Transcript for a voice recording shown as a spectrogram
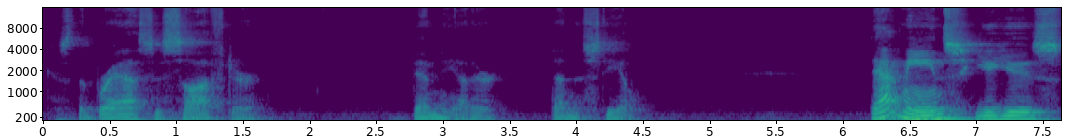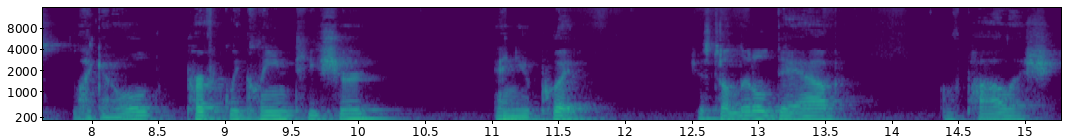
because the brass is softer than the other, than the steel. That means you use like an old perfectly clean t-shirt and you put just a little dab of polish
